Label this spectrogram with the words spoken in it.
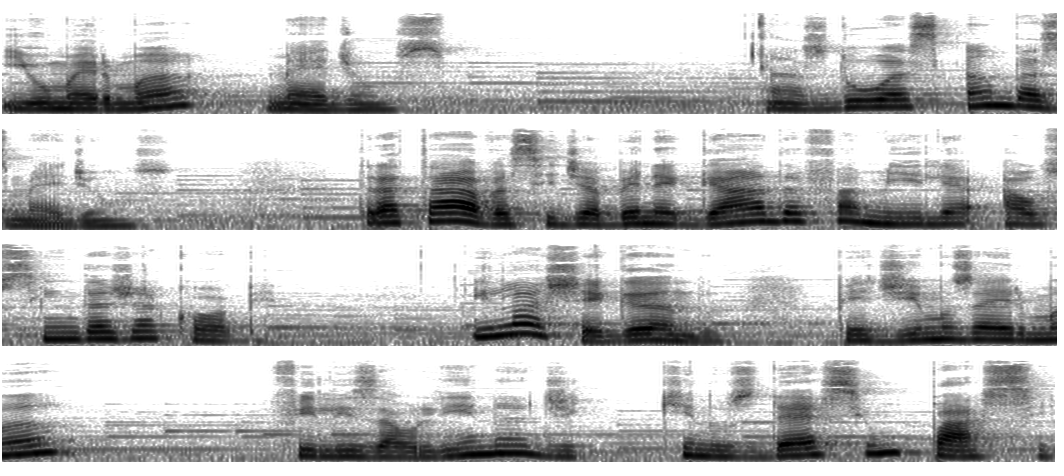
e uma irmã médiums. As duas, ambas médiums. Tratava-se de abnegada família Alcinda Jacob. E lá chegando, pedimos à irmã Filisaulina de que nos desse um passe.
